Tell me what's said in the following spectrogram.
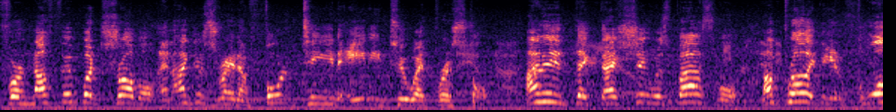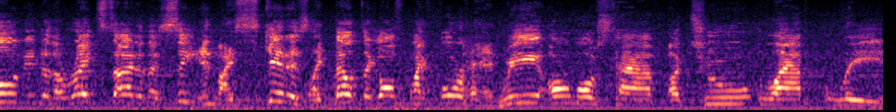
for nothing but trouble. And I just ran a 1482 at Bristol. I didn't think that shit was possible. I'm probably being flung into the right side of the seat and my skin is like melting off my forehead. We almost have a two lap lead.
